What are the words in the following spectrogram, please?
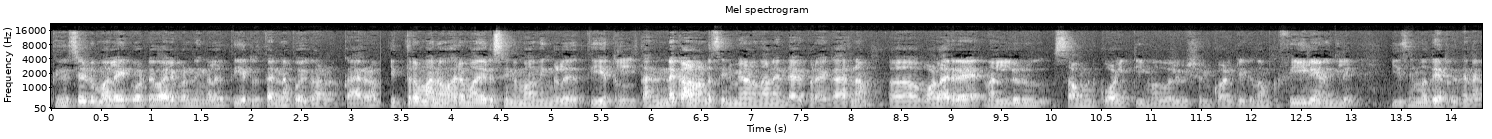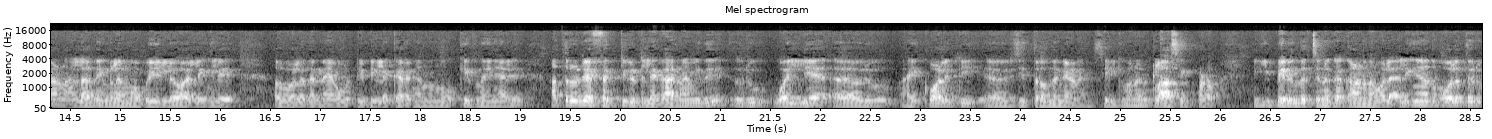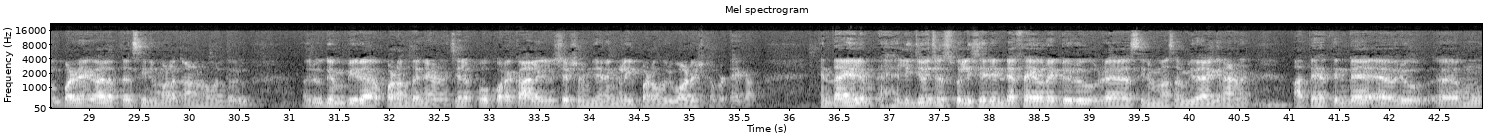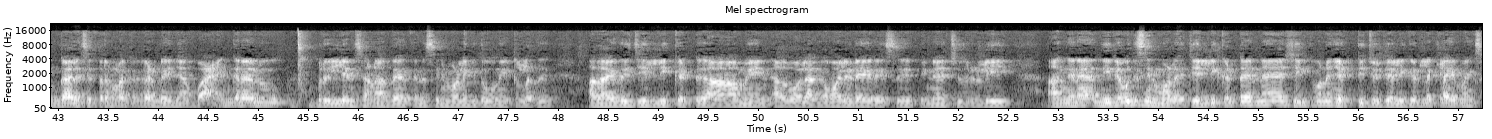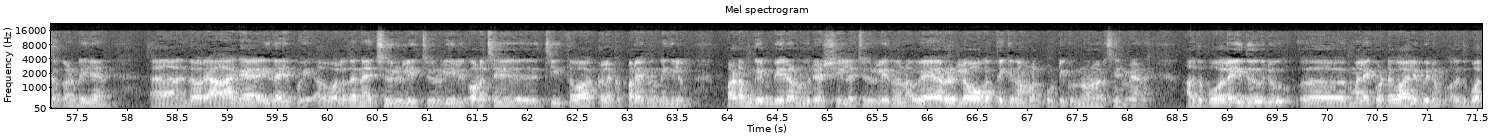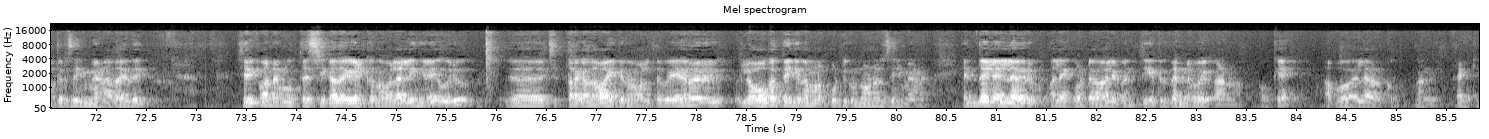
തീർച്ചയായിട്ടും മലയിക്കോട്ടെ വാലിബൻ നിങ്ങൾ തിയേറ്ററിൽ തന്നെ പോയി കാണണം. കാരണം ഇത്ര മനോഹരമായ ഒരു സിനിമ നിങ്ങൾ തിയേറ്ററിൽ തന്നെ കാണേണ്ട സിനിമയാണെന്നാണ് എന്റെ അഭിപ്രായം. കാരണം വളരെ നല്ലൊരു സൗണ്ട് ക്വാളിറ്റിയും അതുപോലെ വിഷ്വൽ ക്വാളിറ്റിയൊക്കെ നമുക്ക് ഫീൽ ചെയ്യണമെങ്കിൽ ഈ സിനിമ തിയേറ്ററിൽ തന്നെ കാണണം. അല്ലാതെ നിങ്ങൾ മൊബൈലിലോ അല്ലെങ്കിൽ അതുപോലെ തന്നെ ഒ ടി ടിയിലൊക്കെ ഇറങ്ങുന്ന നോക്കിയിരുന്നു കഴിഞ്ഞാൽ അത്ര ഒരു എഫക്റ്റ് കിട്ടില്ല. കാരണം ഇത് ഒരു വലിയ ഒരു ഹൈ ക്വാളിറ്റി ഒരു ചിത്രം തന്നെയാണ്. ശരിക്കും പറഞ്ഞാൽ ഒരു ക്ലാസിക് പടം. ഈ പെരുന്തച്ചനൊക്കെ കാണുന്ന പോലെ അല്ലെങ്കിൽ അതുപോലത്തെ ഒരു പഴയ കാലത്തെ സിനിമകളെ കാണുന്ന പോലത്തെ ഒരു ഒരു ഗംഭീര പടം തന്നെയാണ്. ചിലപ്പോൾ കുറെ കാലങ്ങൾക്ക് ശേഷം ജനങ്ങൾ ഈ പടം ഒരുപാട് ഇഷ്ടപ്പെട്ടേക്കാം. എന്തായാലും ലിജോ ജോസ് പല്ലിശ്ശേരി എന്റെ ഫേവറേറ്റ് ഒരു സിനിമാ സംവിധായകനാണ്. അദ്ദേഹത്തിന്റെ ഒരു മുൻകാല ചിത്രങ്ങളൊക്കെ കണ്ടു കഴിഞ്ഞാൽ ഭയങ്കര ഒരു ബ്രില്യൻസ് ആണ് അദ്ദേഹത്തിന്റെ സിനിമകളിലേക്ക് തോന്നിയിട്ടുള്ളത്. അതായത് ജെല്ലിക്കെട്ട് ആമേൻ അതുപോലെ അങ്കമാലി ഡയറീസ് പിന്നെ ചുരുളി അങ്ങനെ നിരവധി സിനിമകൾ ജെല്ലിക്കെട്ട് തന്നെ ശരിക്കും പറഞ്ഞാൽ ഞെട്ടിച്ചു. ജെല്ലിക്കെട്ടിലെ ക്ലൈമാക്സ് ഒക്കെ കണ്ടു ഞാൻ എന്താ പറയുക ആകെ ഇതായി പോയി അതുപോലെ തന്നെ ചുരുളി. ചുരുളിയിൽ കുറച്ച് ചീത്ത വാക്കുകളൊക്കെ പറയുന്നുണ്ടെങ്കിലും പടം ഗംഭീരമാണ് ഒരു രക്ഷയില്ല. ചുരുളി എന്ന് പറഞ്ഞാൽ വേറൊരു ലോകത്തേക്ക് നമ്മളെ കൂട്ടിക്കൊണ്ടുപോകുന്ന ഒരു സിനിമയാണ്. അതുപോലെ ഇത് ഒരു മലയക്കോട്ടെ വാലിബനും ഇതുപോലത്തെ ഒരു സിനിമയാണ്. അതായത് ശരിക്കും പറഞ്ഞാൽ മുത്തശ്ശി കഥ കേൾക്കുന്ന പോലെ അല്ലെങ്കിൽ ഒരു ചിത്രകഥ വായിക്കുന്ന പോലത്തെ വേറൊരു ലോകത്തേക്ക് നമ്മളെ കൂട്ടിക്കൊണ്ടുപോകുന്ന ഒരു സിനിമയാണ്. എന്തായാലും എല്ലാവരും മലയക്കോട്ടെ വാലിബൻ തിയേറ്ററിൽ തന്നെ പോയി കാണണം. ഓക്കെ അപ്പോൾ എല്ലാവർക്കും നന്ദി. താങ്ക്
